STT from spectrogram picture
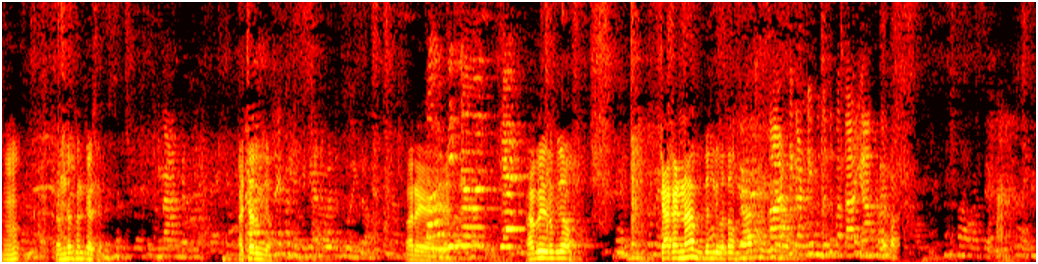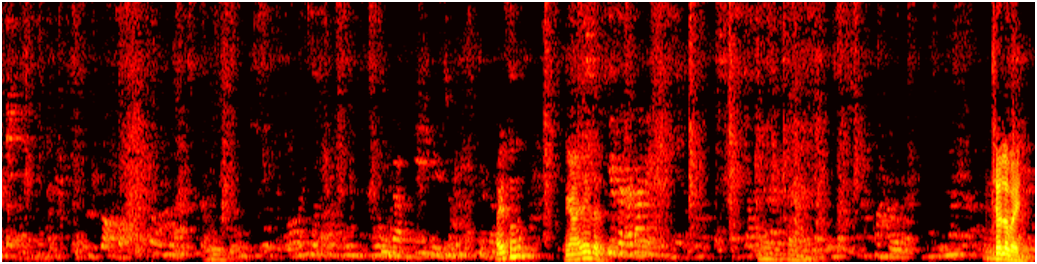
हम्म, अंदर फिर कैसे? अच्छा रुक जाओ। अरे, अभी रुक जाओ। क्या करना है? जल्दी बताओ। अरे तुम यहाँ आ इधर। चलो भाई।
